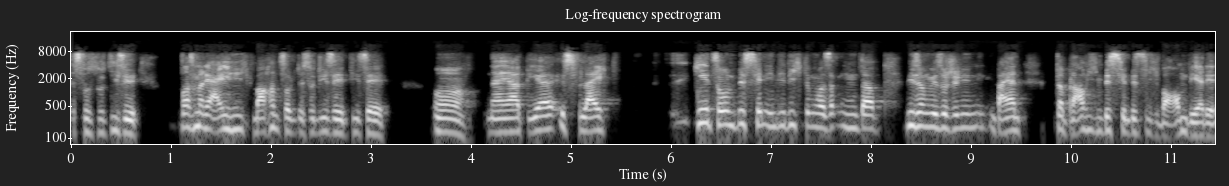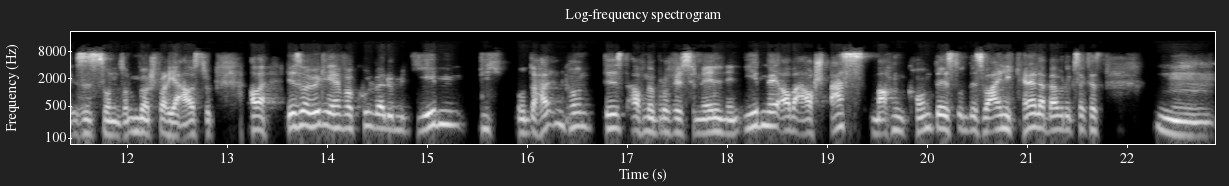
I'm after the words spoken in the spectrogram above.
so, so diese, was man ja eigentlich nicht machen sollte, so diese, diese, oh, naja, der ist vielleicht geht so ein bisschen in die Richtung, was hm, da, wie sagen wir so schön in Bayern, da brauche ich ein bisschen, bis ich warm werde. Es ist so ein, so ein umgangssprachlicher Ausdruck. Aber das war wirklich einfach cool, weil du mit jedem dich unterhalten konntest, auf einer professionellen Ebene, aber auch Spaß machen konntest. Und es war eigentlich keiner dabei, wo du gesagt hast, hm,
